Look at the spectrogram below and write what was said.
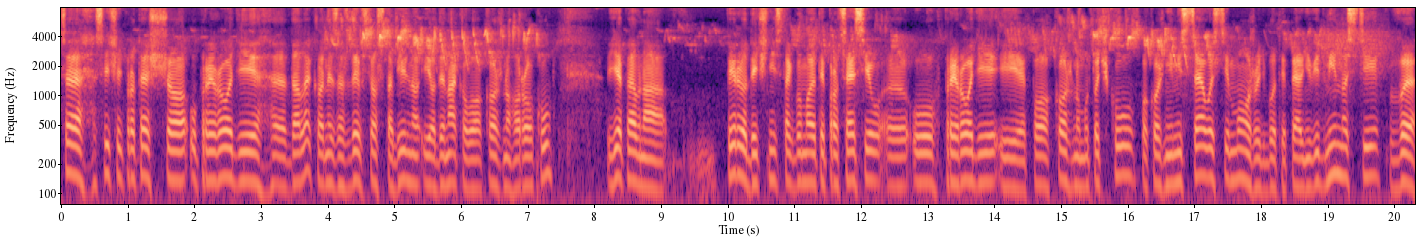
Це свідчить про те, що у природі е, далеко не завжди все стабільно і одинаково кожного року. Є певна періодичність, так би мовити, процесів е, у природі, і по кожному точку, по кожній місцевості можуть бути певні відмінності в.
